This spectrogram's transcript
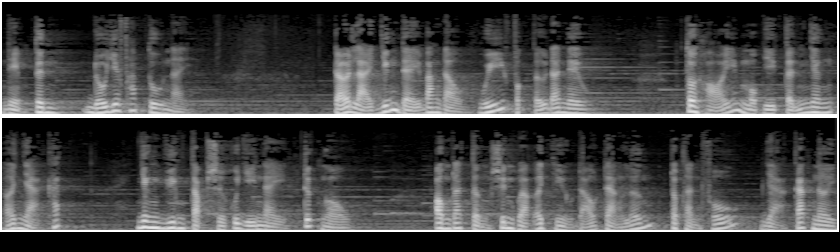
niềm tin đối với pháp tu này. Trở lại vấn đề ban đầu quý Phật tử đã nêu. Tôi hỏi một vị tịnh nhân ở nhà khách, Nhân duyên tập sự của vị này rất ngộ. Ông đã từng sinh hoạt ở nhiều đảo tràng lớn trong thành phố và các nơi.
